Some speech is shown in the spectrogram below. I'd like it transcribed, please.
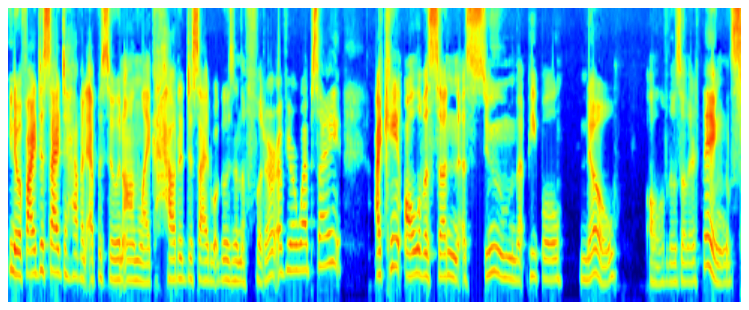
You know, if I decide to have an episode on like how to decide what goes in the footer of your website, I can't all of a sudden assume that people know all of those other things.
